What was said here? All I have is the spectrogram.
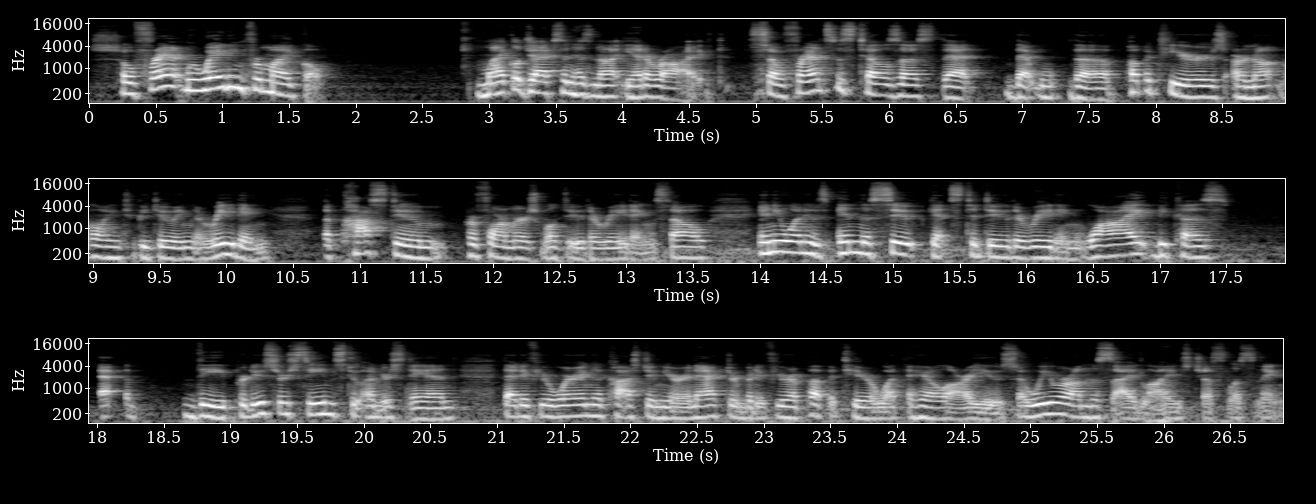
So Fran, we're waiting for Michael. Michael Jackson has not yet arrived. So Francis tells us that that the puppeteers are not going to be doing the reading. The costume performers will do the reading. So anyone who's in the suit gets to do the reading. Why? Because uh, the producer seems to understand that if you're wearing a costume, you're an actor, but if you're a puppeteer, what the hell are you? So we were on the sidelines just listening.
